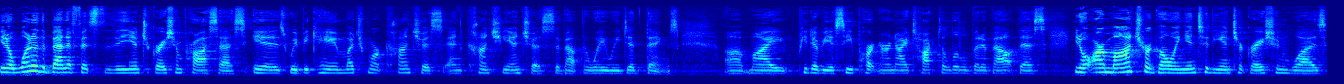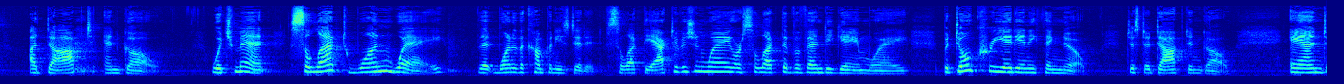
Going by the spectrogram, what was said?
You know, one of the benefits of the integration process is we became much more conscious and conscientious about the way we did things. Uh, my PwC partner and I talked a little bit about this. You know, our mantra going into the integration was adopt and go, which meant select one way that one of the companies did it. Select the Activision way or select the Vivendi game way, but don't create anything new. Just adopt and go. And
